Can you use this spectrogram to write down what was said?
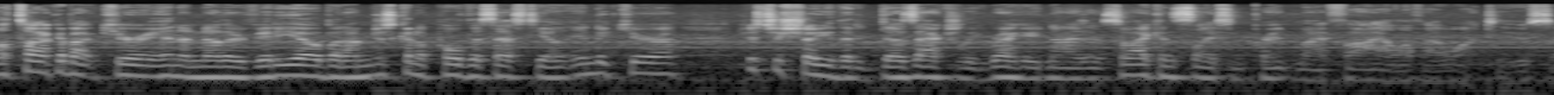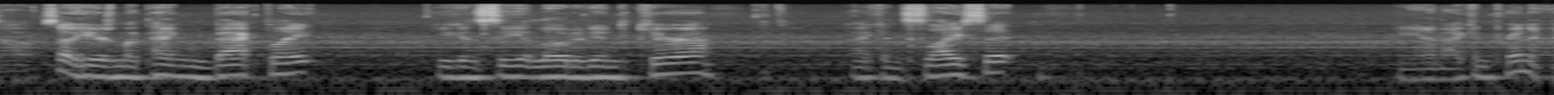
I'll talk about Cura in another video, but I'm just going to pull this STL into Cura just to show you that it does actually recognize it, so I can slice and print my file if I want to. So, so here's my Penguin backplate. You can see it loaded into Cura. I can slice it, and I can print it.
